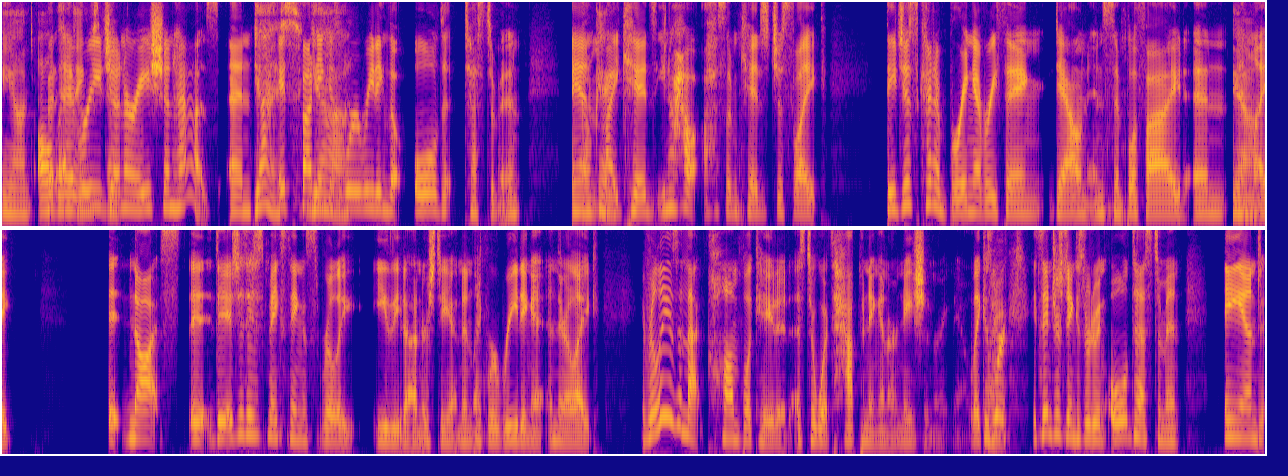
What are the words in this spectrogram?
and all but the every things. And- generation has. And Yes, it's funny because yeah. we're reading the Old Testament and Okay. my kids, you know how awesome kids just like they just kind of bring everything down and simplified and Yeah. and like it not it, it just makes things really easy to understand and like we're reading it and they're like it really isn't that complicated as to what's happening in our nation right now like because we're it's interesting because we're doing old testament and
